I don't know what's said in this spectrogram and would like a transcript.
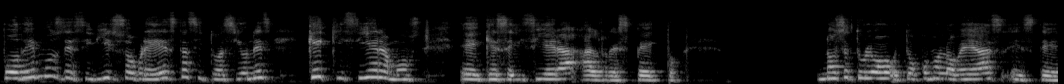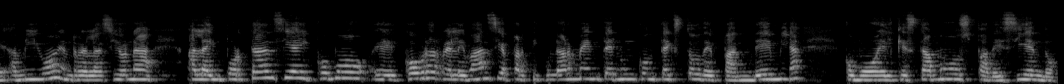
podemos decidir sobre estas situaciones qué quisiéramos eh, que se hiciera al respecto. No sé tú, lo, tú cómo lo veas, este, amigo, en relación a, a la importancia y cómo eh, cobra relevancia, particularmente en un contexto de pandemia como el que estamos padeciendo.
